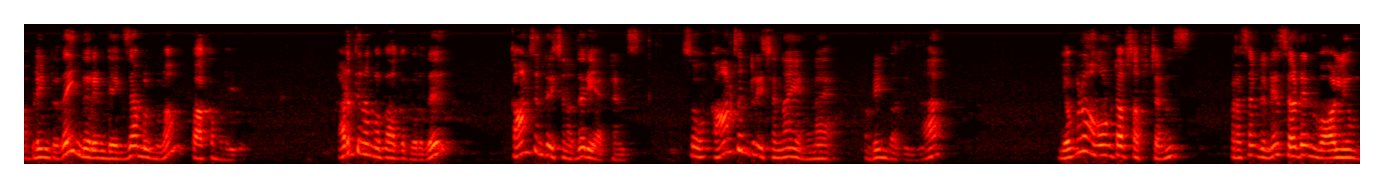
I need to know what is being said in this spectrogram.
அப்படின்றத இந்த ரெண்டு எக்ஸாம்பிள் மூலம் பார்க்க முடியுது. அடுத்து நம்ம பார்க்க போகிறது concentration of the reactants so கான்சென்ட்ரேஷன்னா என்ன அப்படின்னு பார்த்தீங்கன்னா எவ்வளோ amount of substance present in certain volume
